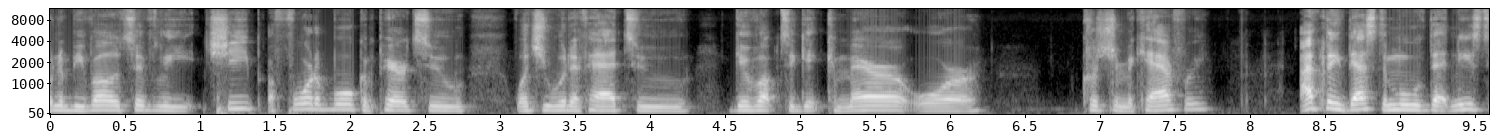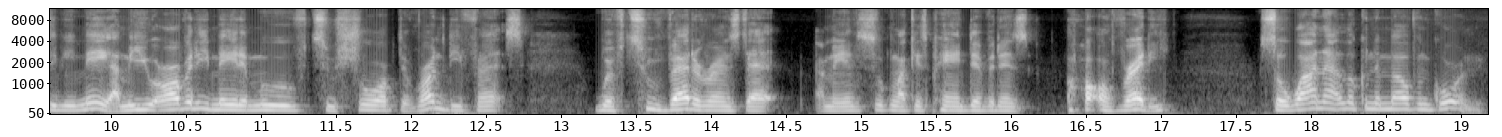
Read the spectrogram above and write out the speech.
going to be relatively cheap, affordable compared to what you would have had to give up to get Kamara or Christian McCaffrey. I think that's the move that needs to be made. I mean, you already made a move to shore up the run defense with two veterans that I mean, it's looking like it's paying dividends already. So why not look into Melvin Gordon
